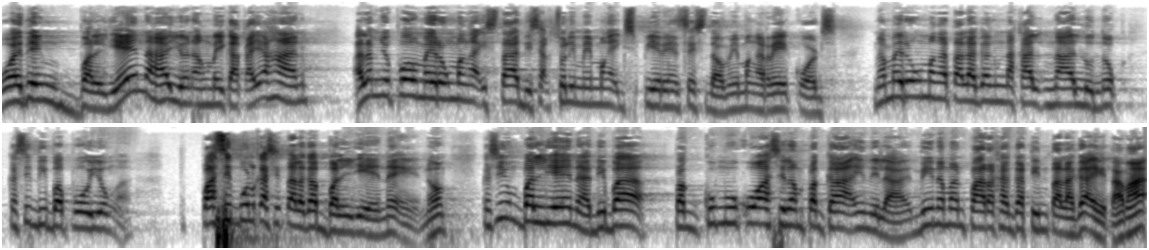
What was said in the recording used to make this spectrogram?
pwedeng balyena, 'yun ang may kakayahan. Alam niyo po, mayroong mga studies, actually may mga experiences daw, may mga records, na mayroong mga talagang nakal- nalunok. Kasi di ba po yung, Possible kasi talaga balyena eh, no? Kasi yung balyena, 'di ba, pag kumukuha silang pagkain nila, hindi naman para kagatin talaga eh, tama?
